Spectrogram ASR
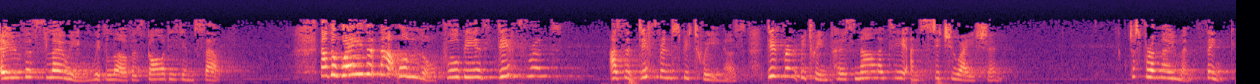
overflowing with love as God is himself. Now the way that that will look will be as different as the difference between us, different between personality and situation. Just for a moment, think.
